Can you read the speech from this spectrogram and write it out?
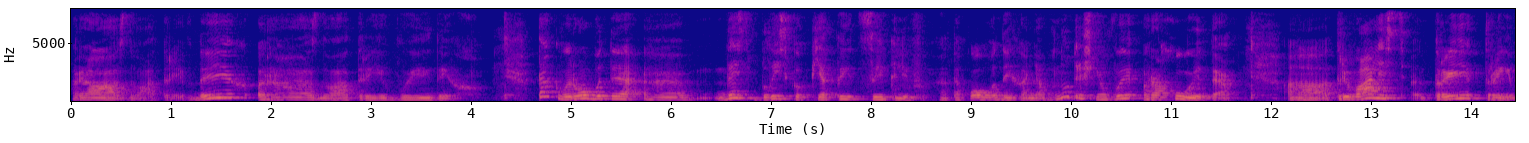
Раз, два, три вдих. Раз, два, три видих. Так ви робите е, десь близько п'яти циклів е, такого дихання. Внутрішньо ви рахуєте тривалість 3-3.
